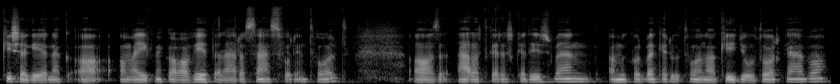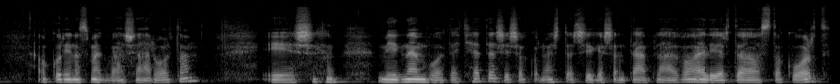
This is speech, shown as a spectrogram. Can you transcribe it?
kisegérnek, a, amelyiknek a vételára 100 forint volt, az állatkereskedésben, amikor bekerült volna a kígyó torkába, akkor én azt megvásároltam, és még nem volt egy hetes, és akkor mesterségesen táplálva elérte azt a kort,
